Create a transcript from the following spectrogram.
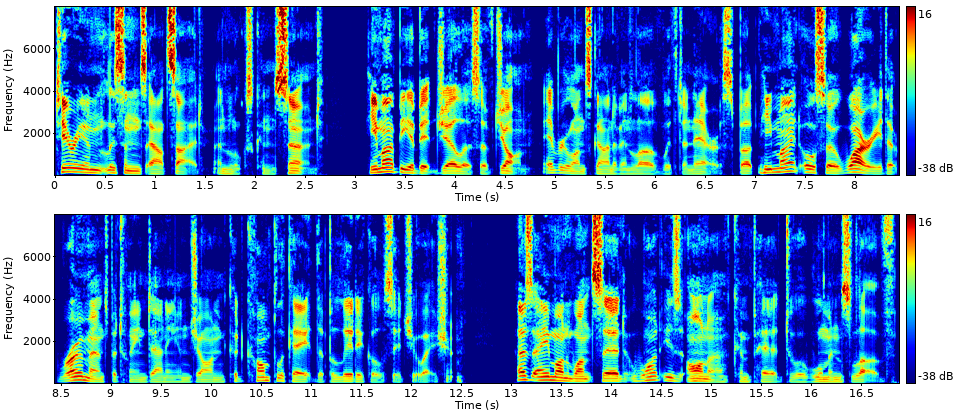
Tyrion listens outside and looks concerned. He might be a bit jealous of Jon, everyone's kind of in love with Daenerys, but he might also worry that romance between Dany and Jon could complicate the political situation. As Aemon once said, what is honor compared to a woman's love?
